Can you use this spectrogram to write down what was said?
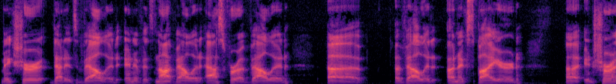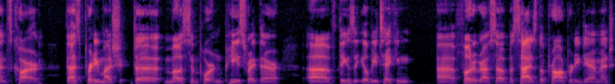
make sure that it's valid. And if it's not valid, ask for a valid, uh, a valid unexpired uh, insurance card. That's pretty much the most important piece right there of things that you'll be taking uh, photographs of besides the property damage.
